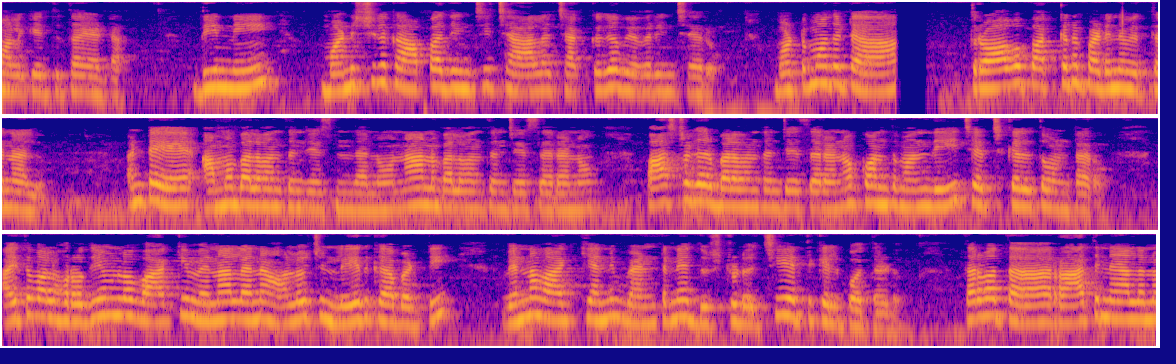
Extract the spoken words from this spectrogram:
మొలకెత్తుతాయట. దీన్ని మనుషులకు ఆపాదించి చాలా చక్కగా వివరించారు. మొట్టమొదట త్రోవ పక్కన పడిన విత్తనాలు. అంటే అమ్మ బలవంతం చేసిందనో నాన్న బలవంతం చేశారనో పాస్టర్ గారు బలవంతం చేశారనో కొంతమంది చర్చికి వెళ్తూ ఉంటారు. అయితే వాళ్ళ హృదయంలో వాక్యం వినాలనే ఆలోచన లేదు కాబట్టి విన్న వాక్యాన్ని వెంటనే దుష్టుడు వచ్చి ఎత్తుకెళ్ళిపోతాడు. తర్వాత రాతి నేలన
